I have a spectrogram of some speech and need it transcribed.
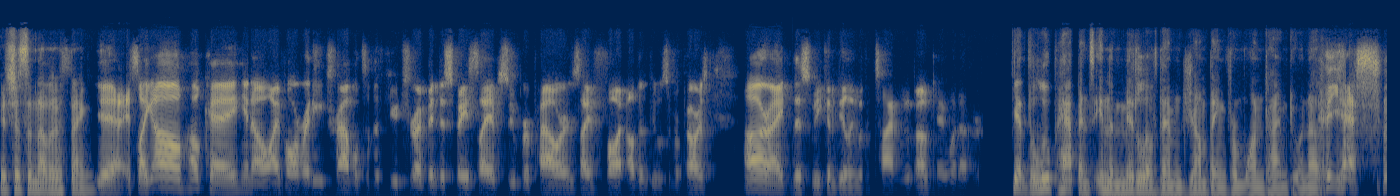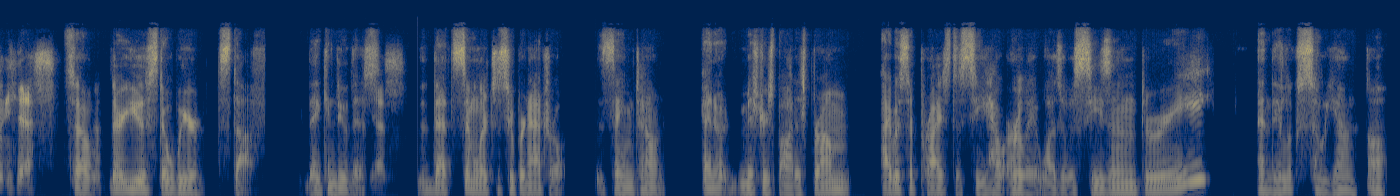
It's just another thing. Yeah, it's like, oh, okay, you know, I've already traveled to the future. I've been to space. I have superpowers. I've fought other people's superpowers. All right, this week I'm dealing with a time loop. Okay, whatever. Yeah, the loop happens in the middle of them jumping from one time to another. yes, yes, So they're used to weird stuff. They can do this. yes. That's similar to Supernatural, same tone. And Mystery Spot is from. I was surprised to see how early it was. It was season three, and they look so young. Oh,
